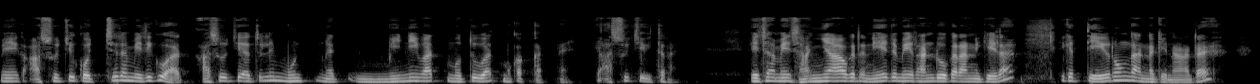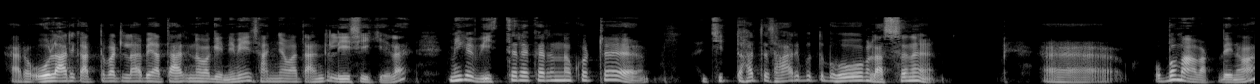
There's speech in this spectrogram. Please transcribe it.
මේක අසුචි කොච්චර මිරිකුවත් අසුචි ඇතුලේ මිනිවත් මුතුවත් මොකක්වත් නැහැ. ඒ අසුචි විතරයි. ඒ නිසා මේ සංඥාවකට නේද මේ රණ්ඩුව කරන්න කියලා ඒක තේරුම් ගන්න කෙනාට අර ඕලාරික අත්පත්ලාභේ අතාරිනා වගේ නෙමෙයි සංඥාව අතාරින්න ලීසි කියලා. මේක විස්තර කරනකොට චිත්තහත් සාරිපුත්ත බොහෝම ලස්සන උපමාවක් දෙනවා.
